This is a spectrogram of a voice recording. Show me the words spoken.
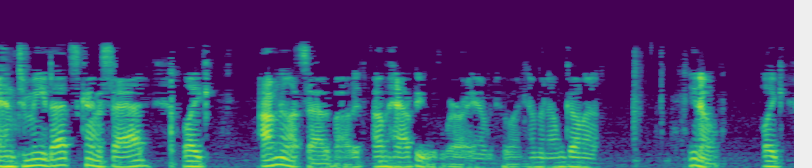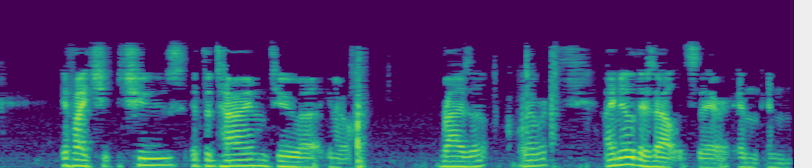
And to me, that's kind of sad. Like, I'm not sad about it. I'm happy with where I am and who I am, and I'm gonna, you know, like, if I ch- choose at the time to, uh, you know, rise up, whatever, I know there's outlets there, and and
